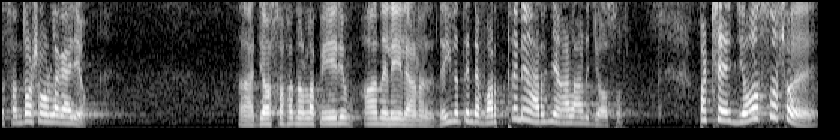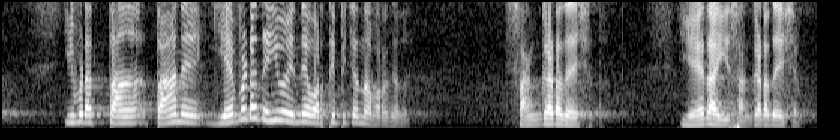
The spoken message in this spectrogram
സന്തോഷമുള്ള കാര്യം. ജോസഫ് എന്നുള്ള പേരും ആ നിലയിലാണല്ലോ. ദൈവത്തിന്റെ വർധന അറിഞ്ഞ ആളാണ് ജോസഫ്. പക്ഷേ ജോസഫ് ഇവിടെ താ താന് എവിടെ ദൈവം എന്നെ വർദ്ധിപ്പിച്ചെന്നാണ് പറഞ്ഞത്? സങ്കടദേശത്ത്. ഏതാ ഈ സങ്കടദേശം?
